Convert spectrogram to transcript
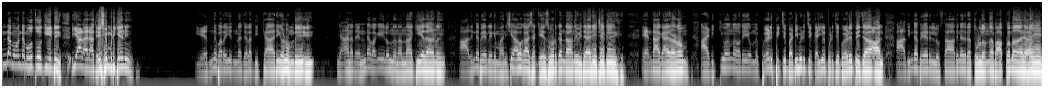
എന്റെ മോന്റെ മുഖത്ത് നോക്കിയിട്ട് ഇയാൾ ആരാ ദേഷ്യം പിടിക്കാന്? എന്ന് പറയുന്ന ചില ധിക്കാരികളുണ്ട്. ഞാനത് എന്റെ വകയിലൊന്ന് നന്നാക്കിയതാണ്. അതിന്റെ പേരിൽ ഇനി മനുഷ്യാവകാശ കേസ് കൊടുക്കണ്ടെന്ന് വിചാരിച്ചിട്ട്. എന്താ കാരണം? അടിക്കുമെന്ന് അതേ ഒന്ന് പേടിപ്പിച്ച് ബടി പിടിച്ച് കയ്യിൽ പിടിച്ച് പേടിപ്പിച്ചാൽ അതിന്റെ പേരിൽ ഉസ്താദിനെതിരെ തുള്ളുന്ന ബാപ്പമാരായി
